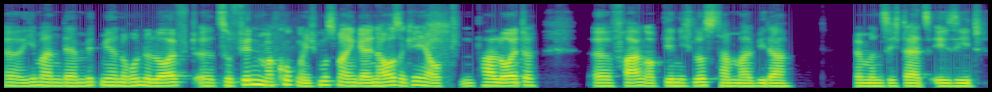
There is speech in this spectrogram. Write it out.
äh, jemanden, der mit mir eine Runde läuft, äh, zu finden. Mal gucken. Ich muss mal in Gelnhausen, kenne ja auch ein paar Leute, äh, fragen, ob die nicht Lust haben, mal wieder, wenn man sich da jetzt eh sieht,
